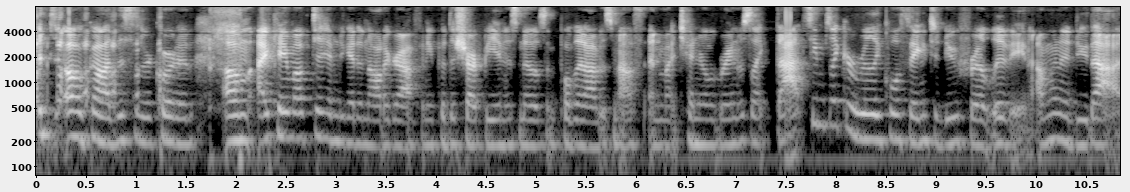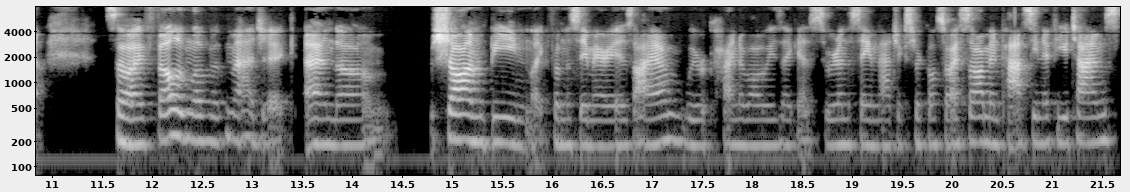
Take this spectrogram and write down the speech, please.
oh god, this is recorded. Um, I came up to him to get an autograph, and he put the sharpie in his nose and pulled it out of his mouth. And my ten year old brain was like, "That seems like a really cool thing to do for a living. I'm gonna do that." So I fell in love with magic, and um, Sean, being like from the same area as I am, we were kind of always, I guess, we were in the same magic circle. So I saw him in passing a few times,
